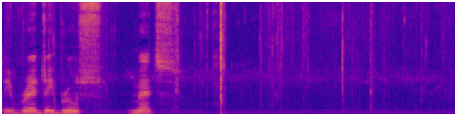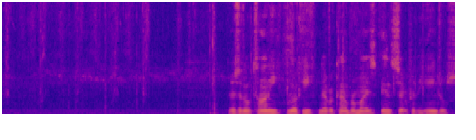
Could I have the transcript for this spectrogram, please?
A red Jay Bruce, Mets. There's an Ohtani rookie, never compromise insert for the Angels.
